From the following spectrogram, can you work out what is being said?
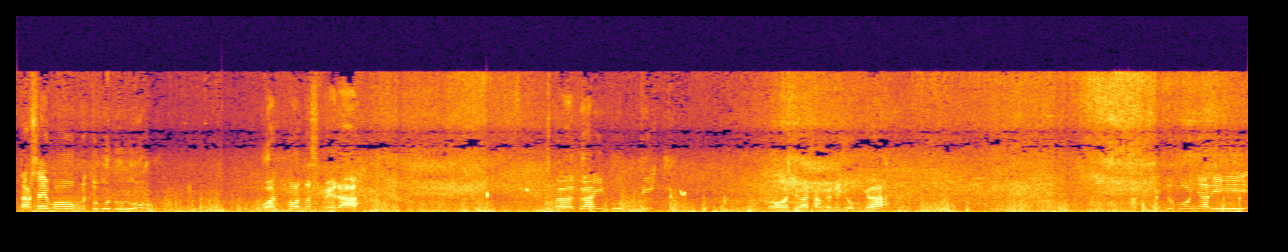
Ntar saya mau ke Tugu dulu buat foto sepeda. Sebagai bukti bahwa sudah sampai ke Jogja. Habis itu mau nyari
